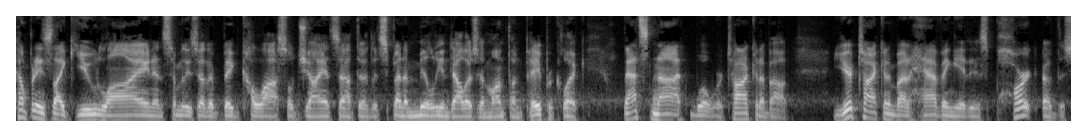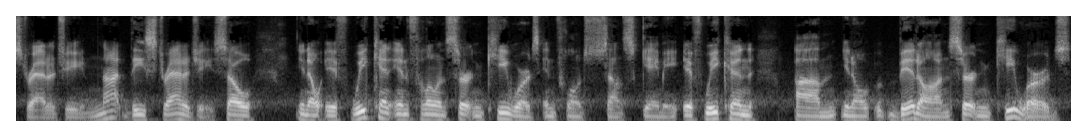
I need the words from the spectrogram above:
companies like Uline and some of these other big colossal giants out there that spend a million dollars a month on pay per click. That's not what we're talking about. You're talking about having it as part of the strategy, not the strategy. So, you know, if we can influence certain keywords, influence sounds gamey. If we can um, you know, bid on certain keywords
